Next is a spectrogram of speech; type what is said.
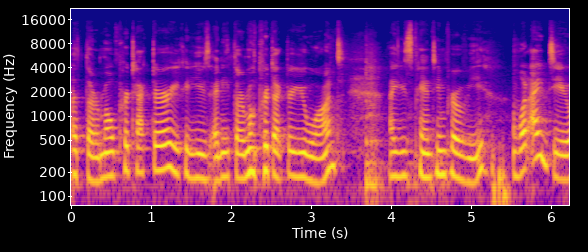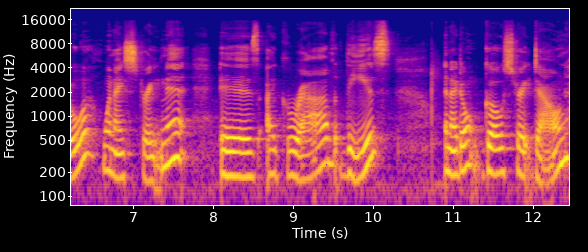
a thermal protector. You could use any thermal protector you want. I use Pantene Pro V. What I do when I straighten it is I grab these and I don't go straight down.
